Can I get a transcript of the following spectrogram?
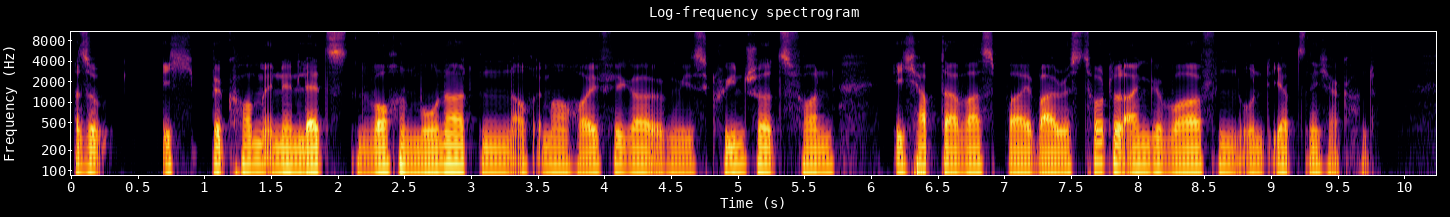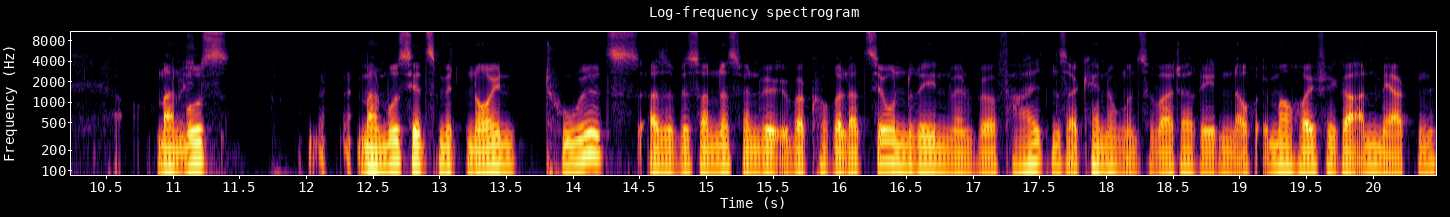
Also ich bekomme in den letzten Wochen, Monaten auch immer häufiger irgendwie Screenshots von, ich habe da was bei Virus Total eingeworfen und ihr habt es nicht erkannt. Ja, man muss man muss jetzt mit neuen Tools, also besonders wenn wir über Korrelationen reden, wenn wir über Verhaltenserkennung und so weiter reden, auch immer häufiger anmerken,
